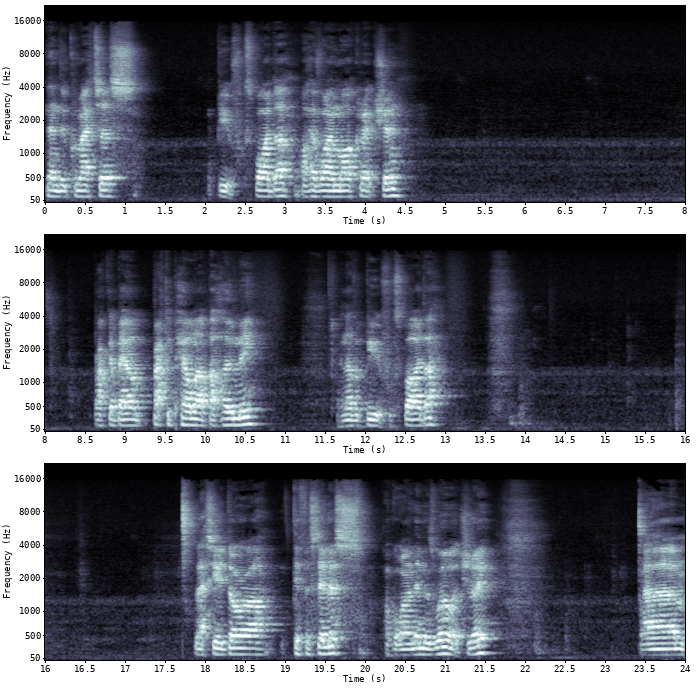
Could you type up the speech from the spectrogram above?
Nhandu chromatus, beautiful spider. I have one in my collection. Brachypelma boehmei, another beautiful spider. Lasiodora difficilis. I've got one of them as well actually. Um,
